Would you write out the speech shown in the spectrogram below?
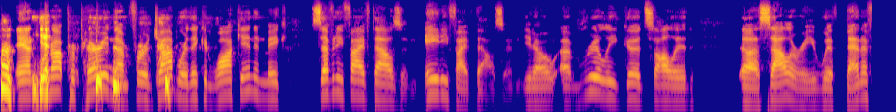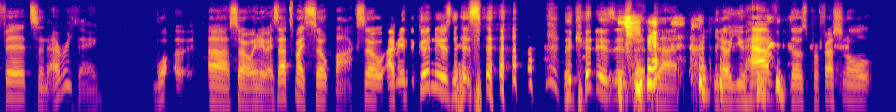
And yeah. we're not preparing them for a job where they could walk in and make 75,000, 85,000, you know, a really good, solid uh, salary with benefits and everything. Uh, uh, so, anyways, that's my soapbox. So, I mean, the good news is the good news is that uh, you know you have those professional,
